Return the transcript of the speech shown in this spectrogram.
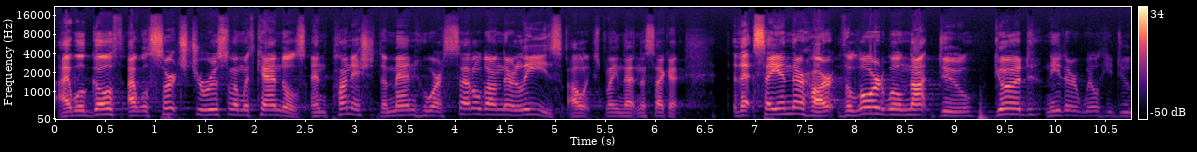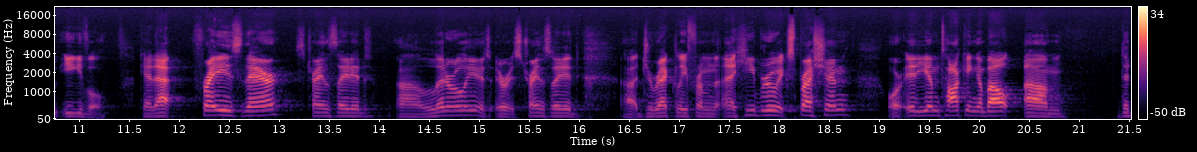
I will go, th- I will search Jerusalem with candles and punish the men who are settled on their lees. I'll explain that in a second. That say in their heart, The Lord will not do good, neither will he do evil. Okay, that phrase there is translated uh, literally, or is translated uh, directly from a Hebrew expression or idiom talking about um, the,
